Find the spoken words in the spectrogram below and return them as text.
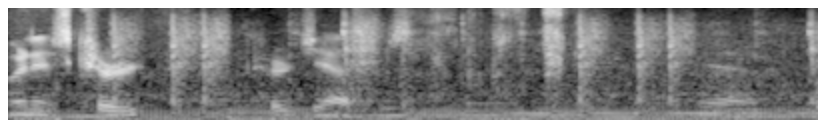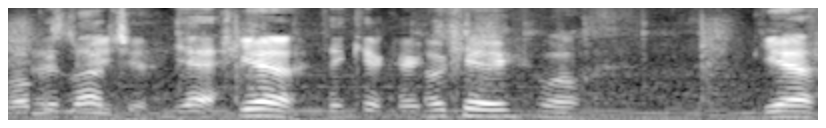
My name's Kurt, Kurt Jaspers. Yeah. Well, nice good to luck. meet you. Yeah. Yeah. Take care, Kurt. Okay. Well. Yeah.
